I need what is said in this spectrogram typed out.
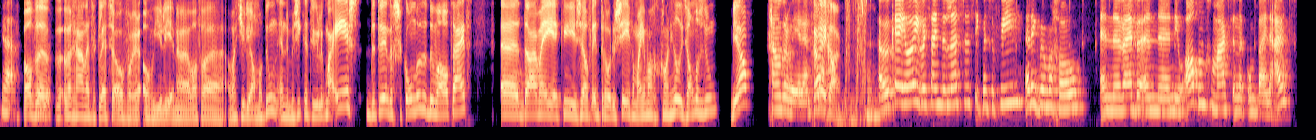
Ja, Want eh, we we gaan even kletsen over, over jullie en eh, wat, we, wat jullie allemaal doen. En de muziek natuurlijk. Maar eerst de 20 seconden, dat doen we altijd. Eh, daarmee kun je jezelf introduceren, maar je mag ook gewoon heel iets anders doen. Ja? Gaan we proberen. Ga je gang. Oké, hoi, wij zijn de Lessons. Ik ben Sophie. En ik ben Margot. En eh, wij hebben een eh, nieuw album gemaakt en dat komt bijna uit.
